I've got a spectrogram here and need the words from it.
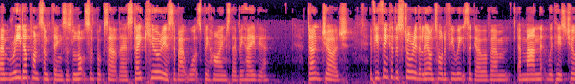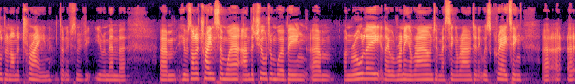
Um, read up on some things, there's lots of books out there. Stay curious about what's behind their behaviour. Don't judge. If you think of the story that Leon told a few weeks ago of um, a man with his children on a train, I don't know if some of you remember. Um, he was on a train somewhere, and the children were being um, unruly. They were running around and messing around, and it was creating a, a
